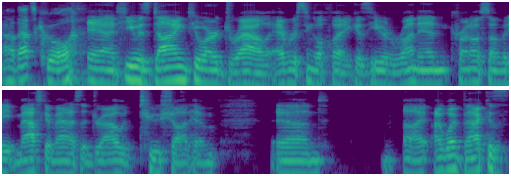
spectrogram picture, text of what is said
Oh, that's cool. and he was dying to our drow every single fight because he would run in, chrono somebody, mask of madness, and drow would two shot him. And I I went back because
